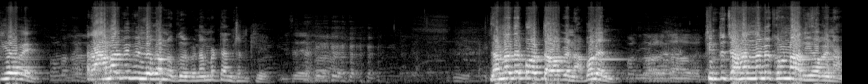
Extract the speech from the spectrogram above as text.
কি হবে? আর আমার বিভিন্ন গানও করবেন আমরা টেনশন খেয়ে। জান্নাতে পড়তে হবে না, বলেন। কিন্তু জাহান নামে কোনো নারী হবে না।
